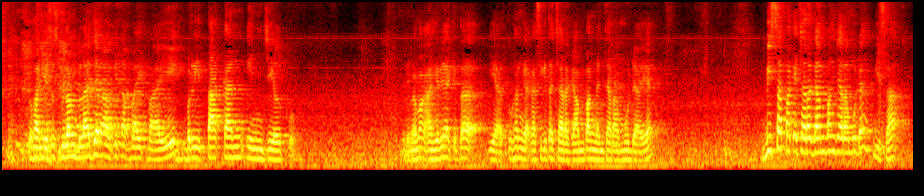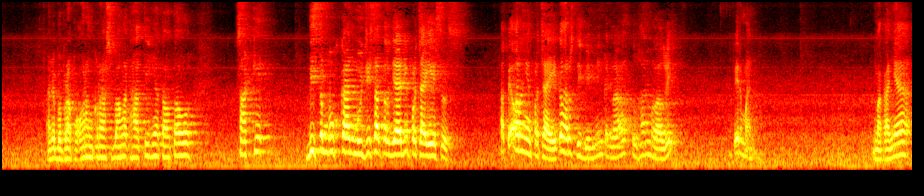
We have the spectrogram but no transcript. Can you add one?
Tuhan Yesus bilang belajar Alkitab baik-baik, beritakan Injilku. Jadi memang akhirnya kita ya Tuhan nggak kasih kita cara gampang dan cara mudah ya. Bisa pakai cara gampang, cara mudah? Bisa. Ada beberapa orang keras banget hatinya, tahu-tahu sakit, disembuhkan, mujizat terjadi, percaya Yesus. Tapi orang yang percaya itu harus dibimbing kenal Tuhan melalui firman. Makanya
